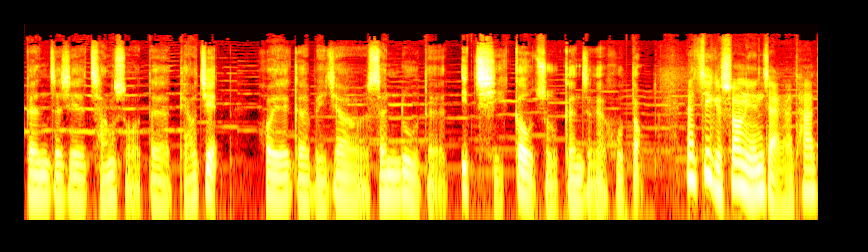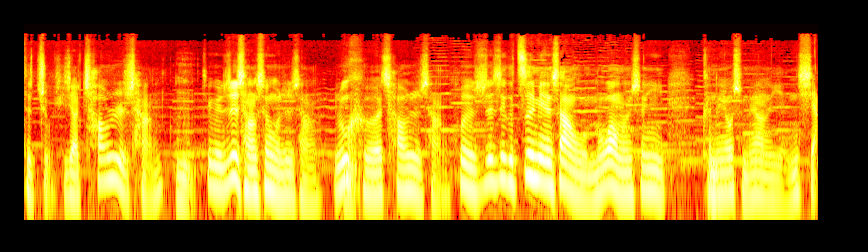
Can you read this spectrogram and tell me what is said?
跟这些场所的条件会有一个比较深入的一起构筑跟这个互动。那这个双年展呢，它的主题叫超日常。嗯，这个日常生活日常如何超日常，或者是这个字面上我们望文生义可能有什么样的影响？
